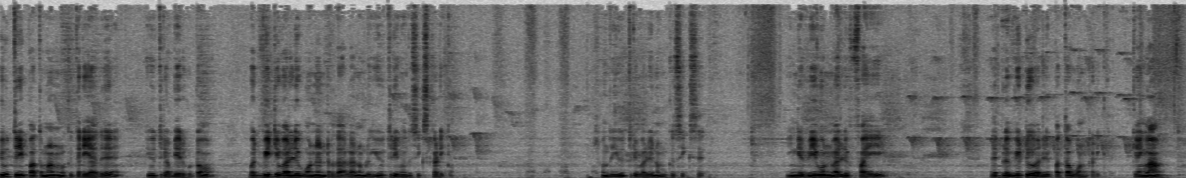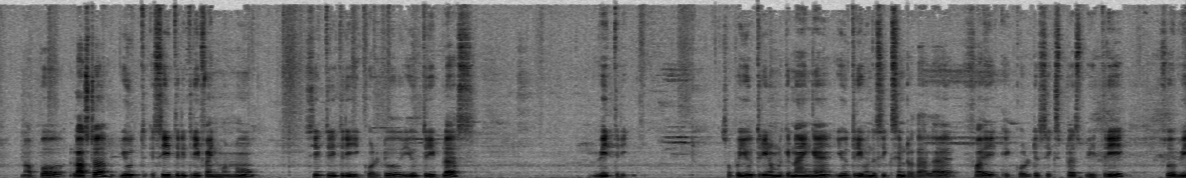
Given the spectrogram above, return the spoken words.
யூ த்ரீ பார்த்தோம்னா நமக்கு தெரியாது. யூ த்ரீ அப்படியே இருக்கட்டும். பட் வி டூ வேல்யூ ஒன்றுன்றதால நம்மளுக்கு யூ த்ரீ வந்து சிக்ஸ் கிடைக்கும். ஸோ இந்த யூ த்ரீ வேல்யூ நமக்கு சிக்ஸு இங்கே வி ஒன் வேல்யூ ஃபைவ் அதே போல் வி டூ வேல்யூ பார்த்தா ஒன் கிடைக்குது. ஓகேங்களா அப்போது லாஸ்ட்டாக u c three three find பண்ணணும் c three three equal to u three plus v three so இப்போ யூ த்ரீ நம்மளுக்கு என்ன இங்கே? யூ த்ரீ வந்து சிக்ஸ்ன்றதால five equal to six plus v three so v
